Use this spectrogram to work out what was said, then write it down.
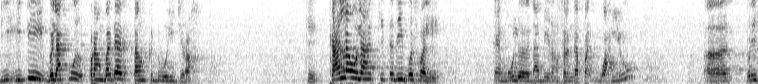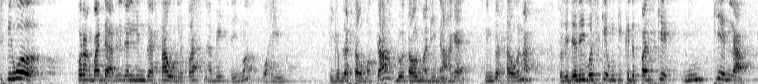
di itu berlaku perang Badar tahun kedua Hijrah. Okey, kalaulah kita reverse balik kan mula Nabi SAW dapat wahyu uh, peristiwa perang Badar ni dalam 15 tahun lepas Nabi terima wahyu 13 tahun Mekah, 2 tahun Madinah kan? 19 tahun lah. So kita reverse sikit mungkin ke depan sikit mungkin lah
